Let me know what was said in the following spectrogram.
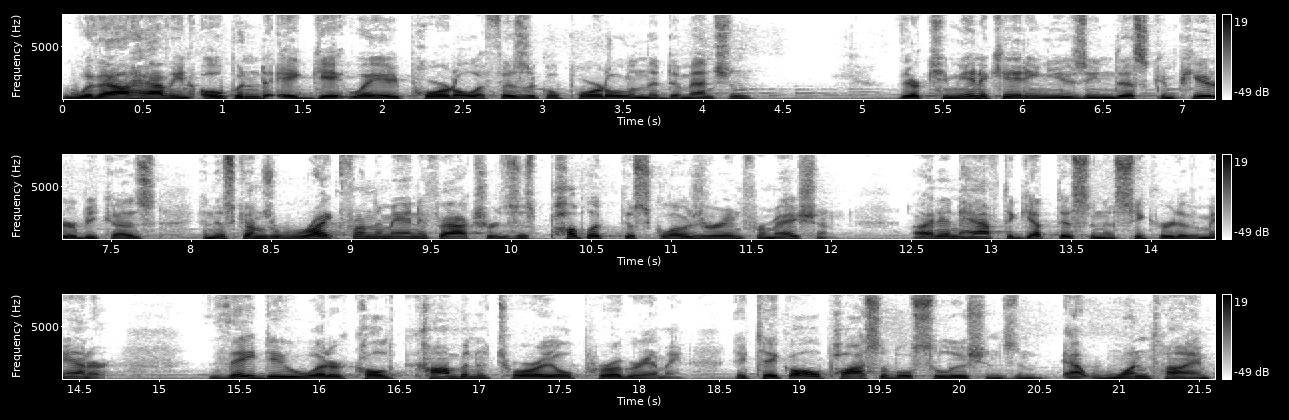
without having opened a gateway, a portal, a physical portal in the dimension, they're communicating using this computer because, and this comes right from the manufacturer, this is public disclosure information. I didn't have to get this in a secretive manner. They do what are called combinatorial programming. They take all possible solutions and at one time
